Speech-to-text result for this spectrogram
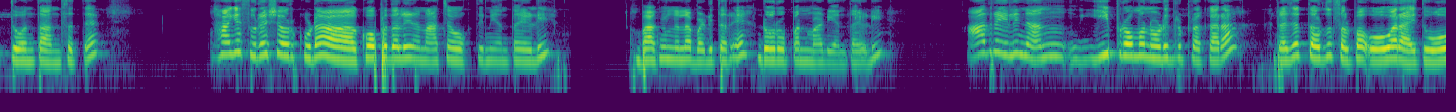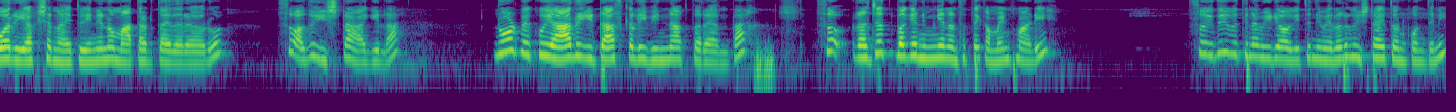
ಇತ್ತು ಅಂತ ಅನಿಸುತ್ತೆ. ಹಾಗೆ ಸುರೇಶ್ ಅವರು ಕೂಡ ಕೋಪದಲ್ಲಿ ನಾನು ಆಚೆ ಹೋಗ್ತೀನಿ ಅಂತ ಹೇಳಿ ಬಾಗಿಲನ್ನೆಲ್ಲ ಬಡಿತಾರೆ ಡೋರ್ ಓಪನ್ ಮಾಡಿ ಅಂತ ಹೇಳಿ. ಆದರೆ ಇಲ್ಲಿ ನಾನು ಈ ಪ್ರೋಮೊ ನೋಡಿದ್ರ ಪ್ರಕಾರ ರಜತ್ ಅವ್ರದ್ದು ಸ್ವಲ್ಪ ಓವರ್ ಆಯಿತು ಓವರ್ ರಿಯಾಕ್ಷನ್ ಆಯಿತು, ಏನೇನೋ ಮಾತಾಡ್ತಾ ಇದ್ದಾರೆ ಅವರು. ಸೊ ಅದು ಇಷ್ಟ ಆಗಿಲ್ಲ. ನೋಡಬೇಕು ಯಾರು ಈ ಟಾಸ್ಕಲ್ಲಿ ವಿನ್ ಆಗ್ತಾರೆ ಅಂತ. ಸೊ ರಜತ್ ಬಗ್ಗೆ ನಿಮ್ಗೇನು ಅನ್ಸುತ್ತೆ ಕಮೆಂಟ್ ಮಾಡಿ. ಸೊ ಇದು ಇವತ್ತಿನ ವೀಡಿಯೋ ಆಗಿತ್ತು. ನೀವೆಲ್ಲರಿಗೂ ಇಷ್ಟ ಆಯಿತು ಅಂದ್ಕೊತೀನಿ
